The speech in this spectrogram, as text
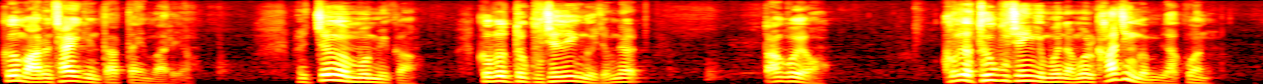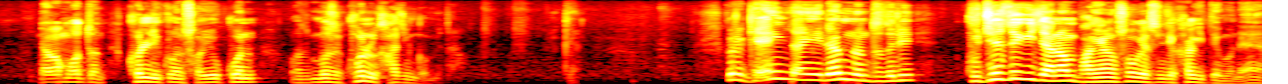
그 말은 자기는 땄다 이 말이에요. 정은 뭡니까? 그보다 더 구체적인 거죠. 내가 딴 거요. 그보다 더 구체적인 게 뭐냐? 뭘 가진 겁니다. 권. 내가 뭐 어떤 권리권, 소유권, 뭐 무슨 권을 가진 겁니다. 이렇게. 그리고 굉장히 랩런트들이 구체적이지 않은 방향 속에서 이제 가기 때문에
